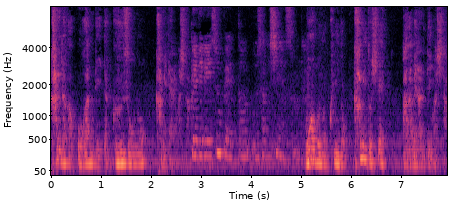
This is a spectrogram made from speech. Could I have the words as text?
彼らが拝んでいた偶像の神でありました 그들이 숭배했던 우상 신이었습니다. モアブの国の神として崇められていました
